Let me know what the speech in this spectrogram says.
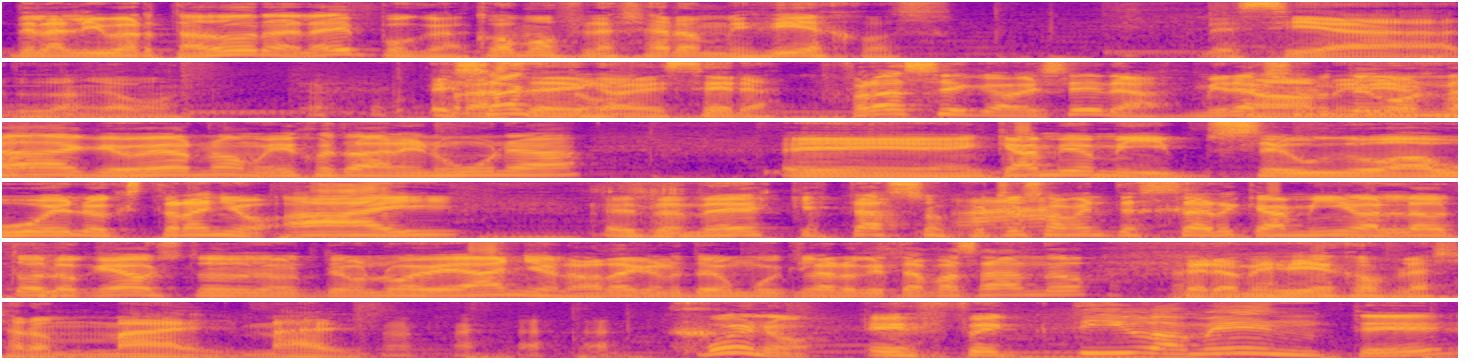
de la libertadora de la época. ¿Cómo flasharon mis viejos? Decía Tutankamón. Frase de cabecera. Frase de cabecera. Mirá, No, yo no mi tengo viejo. nada que ver, no, mi hijo estaban en una. Eh, en cambio, mi pseudo abuelo extraño, ay, ¿entendés? Que está sospechosamente cerca mío, al lado de todo lo que hago. Yo tengo- tengo nueve años, la verdad que no tengo muy claro qué está pasando. Pero mis viejos flasharon mal, mal. Bueno, efectivamente,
